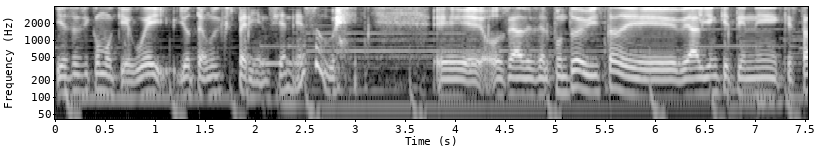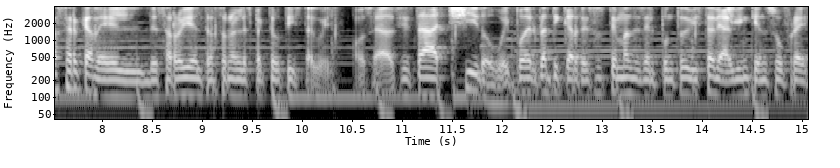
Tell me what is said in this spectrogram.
Y es así como que, güey, yo tengo experiencia en eso, güey. Eh, o sea, desde el punto de vista de, alguien que tiene, que está cerca del desarrollo del trastorno del espectro autista, güey. O sea, sí está chido, güey, poder platicar de esos temas desde el punto de vista de alguien que sufre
